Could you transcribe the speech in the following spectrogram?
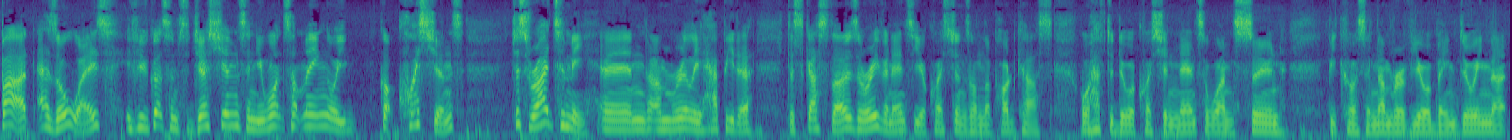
But as always, if you've got some suggestions and you want something or you've got questions, just write to me and I'm really happy to discuss those or even answer your questions on the podcast. We'll have to do a question and answer one soon because a number of you have been doing that.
